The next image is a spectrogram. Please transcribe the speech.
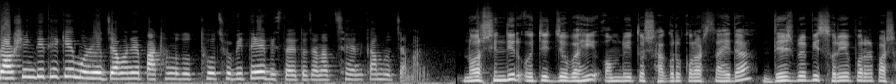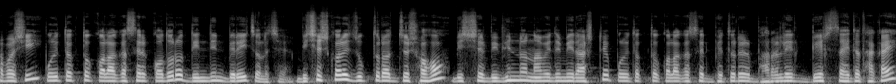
নরসিংদী থেকে মনিরুজ্জামানের পাঠানো তথ্য ছবিতে বিস্তারিত জানাচ্ছেন কামরুজ্জামান। নরসিংদীর ঐতিহ্যবাহী অমৃত সাগর কলার চাহিদা দেশব্যাপী ছড়িয়ে পড়ার পাশাপাশি পরিত্যক্ত কলা গাছের কদরও দিন দিন বেড়েই চলেছে। বিশেষ করে যুক্তরাজ্য সহ বিশ্বের বিভিন্ন নামিদামি রাষ্ট্রে পরিত্যক্ত কলা গাছের ভেতরের ভাড়ালির বেশ চাহিদা থাকায়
